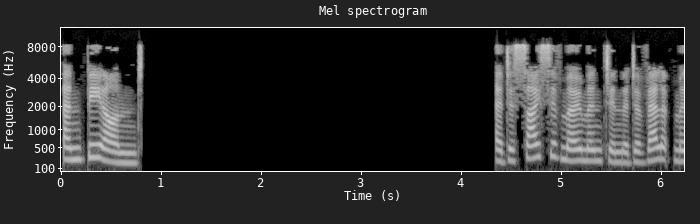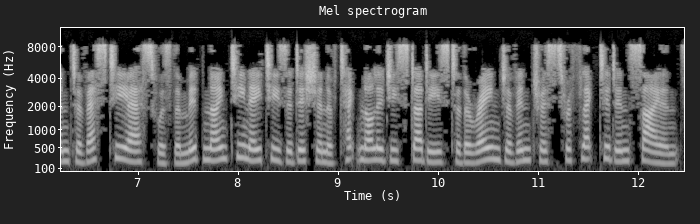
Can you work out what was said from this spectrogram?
and beyond A decisive moment in the development of STS was the mid-1980s addition of technology studies to the range of interests reflected in science.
